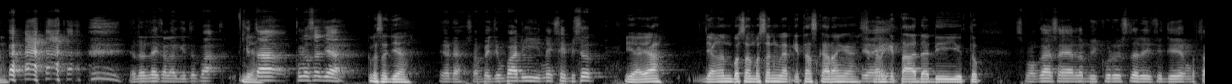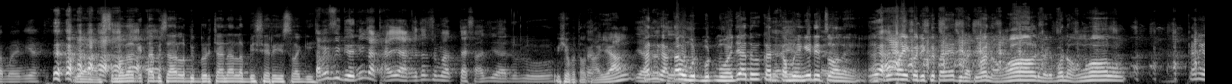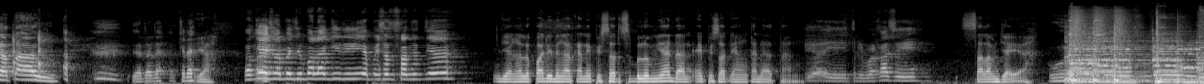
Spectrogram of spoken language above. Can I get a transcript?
ya udah deh kalau gitu pak Iya. kita close aja Close aja. Ya udah sampai jumpa di next episode Iya ya, jangan bosan-bosan ngeliat kita sekarang ya. Iya, Sekarang iya. kita ada di YouTube. semoga saya lebih kurus dari video yang pertama ini ya Ya, semoga kita bisa lebih bercanda lebih serius lagi. tapi video ini nggak tayang kita cuma tes aja dulu siapa tahu tayang? Ya, kan nggak tahu mood-moodmu aja tuh kan Ya, kamu iya, yang edit iya. soalnya. Aku mau ikut-ikut aja tiba-tiba nongol, tiba-tiba nongol. Kan nggak tahu. ya udah deh oke deh Ya. oke sampai jumpa lagi di episode selanjutnya Jangan lupa didengarkan episode sebelumnya dan episode yang akan datang. ya terima kasih Salam jaya. Wah.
